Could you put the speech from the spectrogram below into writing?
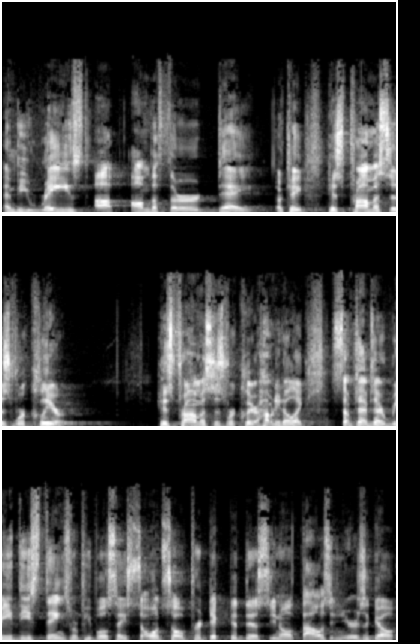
and be raised up on the third day. Okay, his promises were clear. His promises were clear. How many know, like, sometimes I read these things where people say, so and so predicted this, you know, a thousand years ago,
